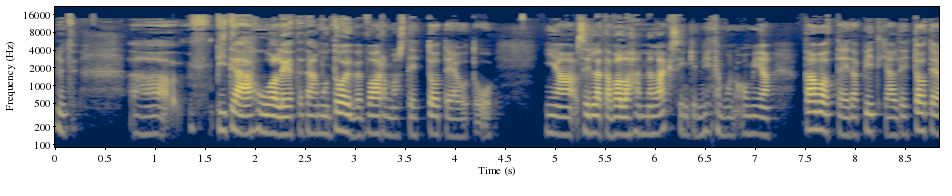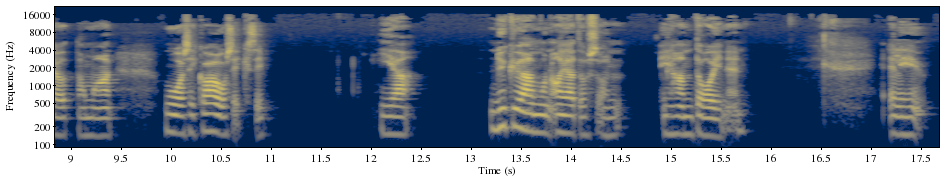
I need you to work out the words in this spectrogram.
nyt äh, pitää huoli, että tämä mun toive varmasti toteutuu. Ja sillä tavallahan mä läksinkin niitä mun omia tavoitteita pitkälti toteuttamaan vuosikausiksi. Ja nykyään mun ajatus on ihan toinen. Eli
